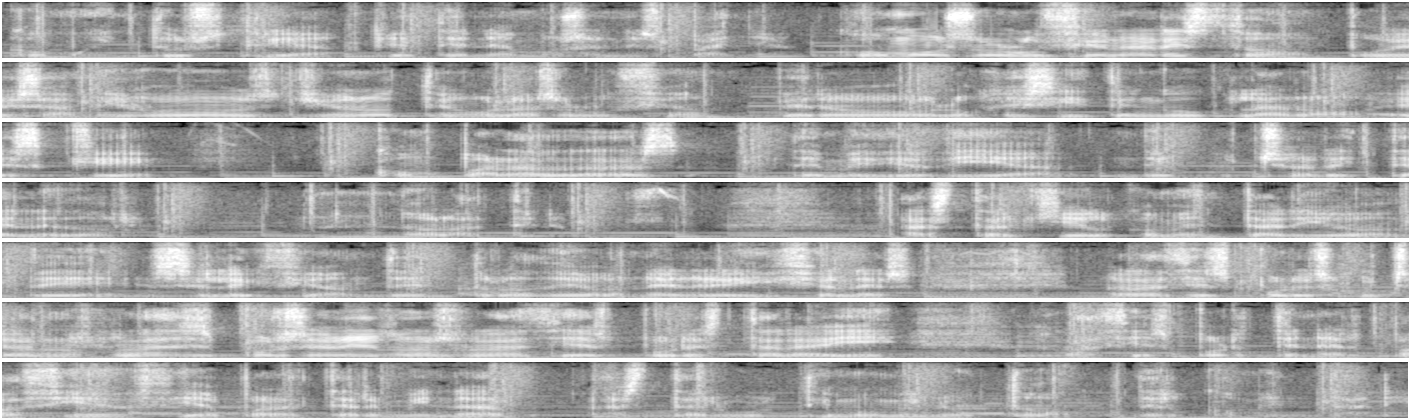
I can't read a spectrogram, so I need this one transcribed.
como industria que tenemos en España. ¿Cómo solucionar esto? Pues amigos, yo no tengo la solución, pero lo que sí tengo claro es que con paradas de mediodía de cuchara y tenedor no la tenemos. Hasta aquí el comentario de selección dentro de Oner Ediciones. Gracias por escucharnos, gracias por seguirnos, gracias por estar ahí, gracias por tener paciencia para terminar hasta el último minuto del comentario.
